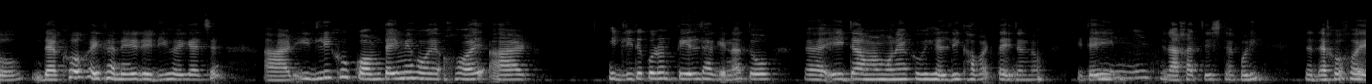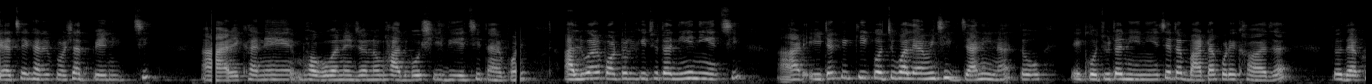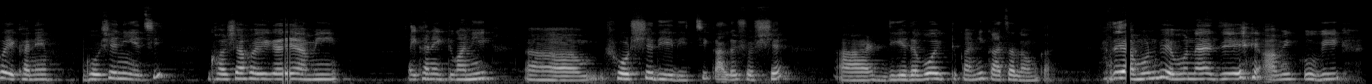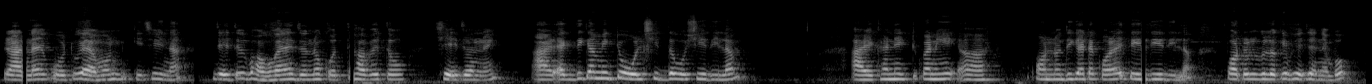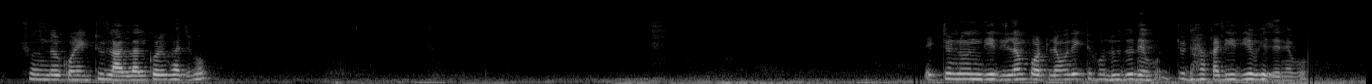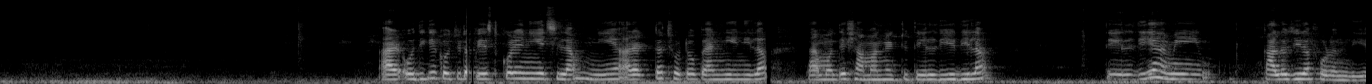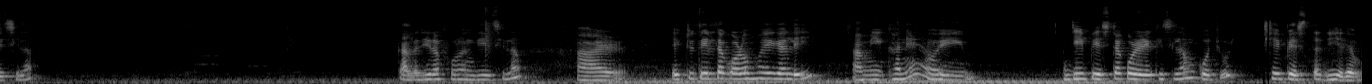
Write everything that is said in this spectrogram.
দেখো, এখানে রেডি হয়ে গেছে। আর ইডলি খুব কম টাইমে হয় আর ইডলিতে কোনো তেল থাকে না। তো এইটা আমার মনে হয় খুবই হেলদি খাবার, তাই জন্য এটাই রাখার চেষ্টা করি। দেখো, হয়ে গেছে, এখানে প্রসাদ পেয়ে নিচ্ছি। আর এখানে ভগবানের জন্য ভাত বসিয়ে দিয়েছি, তারপরে আলু আর পটল কিছুটা নিয়ে নিয়েছি। আর এইটাকে কি কচু বলে আমি ঠিক জানি না। তো এই কচুটা নিয়ে নিয়েছি, এটা বাটা করে খাওয়া যায়। তো দেখো, এখানে ঘষে নিয়েছি। ঘষা হয়ে গেলে আমি এখানে একটুখানি সর্ষে দিয়ে দিচ্ছি, কালো সর্ষে। আর দিয়ে দেবো একটুখানি কাঁচা লঙ্কা। যে এমন ভেবো না যে আমি খুবই রান্নায় পটু, এমন কিছুই না। যেহেতু ভগবানের জন্য করতে হবে তো সেই জন্যই। আর একদিকে আমি একটু ওল সিদ্ধ বসিয়ে দিলাম। আর এখানে একটুখানি অন্যদিকে একটা কড়াই, তেল দিয়ে দিলাম। পটলগুলোকে ভেজে নেব। সুন্দর করে একটু লাল লাল করে ভাজবো। একটু নুন দিয়ে দিলাম, পটলের মধ্যে একটু হলুদও দেবো। একটু ঢাকা দিয়ে দিয়ে ভেজে নেব। আর ওদিকে কচুটা পেস্ট করে নিয়েছিলাম। নিয়ে আর একটা ছোট প্যান নিয়ে নিলাম। তার মধ্যে সামান্য একটু তেল দিয়ে দিলাম। তেল দিয়ে আমি কালো জিরা ফোড়ন দিয়েছিলাম। কালো জিরা ফোড়ন দিয়েছিলাম। আর একটু তেলটা গরম হয়ে গেলেই আমি এখানে ওই যে পেস্টটা করে রেখেছিলাম কচুর, সেই পেস্টটা দিয়ে দেব।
